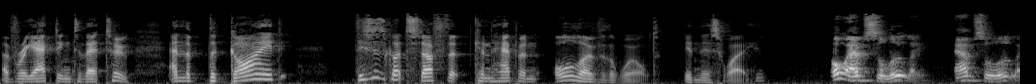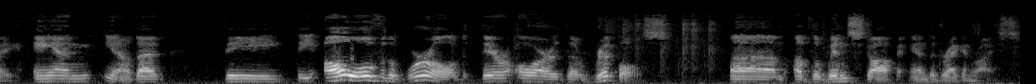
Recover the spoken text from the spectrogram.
of reacting to that too. And the the guide, this has got stuff that can happen all over the world in this way. Oh, absolutely, absolutely, and you know the the the all over the world there are the ripples um, of the Windstop and the Dragon Rise.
